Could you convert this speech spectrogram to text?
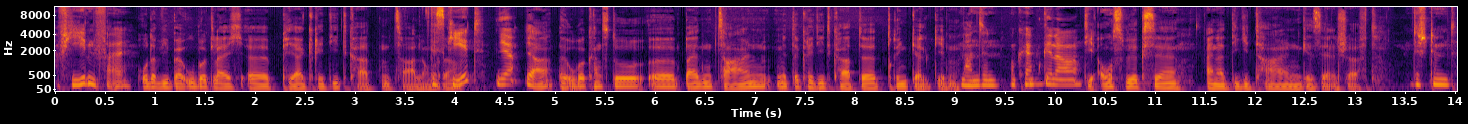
Auf jeden Fall. Oder wie bei Uber gleich äh, per Kreditkartenzahlung. Das oder? geht? Ja. Ja, bei Uber kannst du äh, bei den Zahlen mit der Kreditkarte Trinkgeld geben. Wahnsinn, okay. Genau. Die Auswüchse einer digitalen Gesellschaft. Das stimmt.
